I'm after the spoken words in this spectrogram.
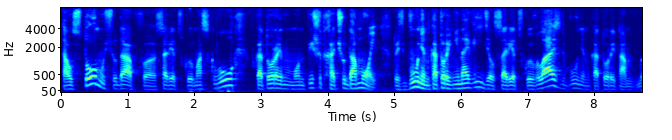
Толстому сюда, в советскую Москву, которым он пишет «хочу домой». То есть Бунин, который ненавидел советскую власть, Бунин, который там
